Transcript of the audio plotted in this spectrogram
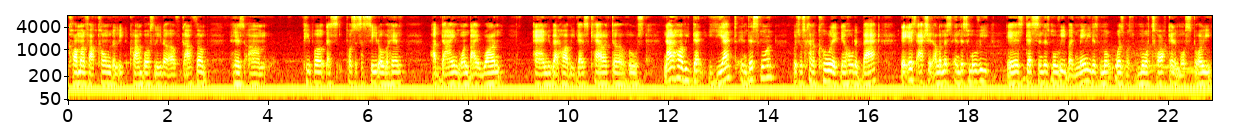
Carmine Falcone, the lead, crime boss leader of Gotham, his um, people that's supposed to succeed over him are dying one by one. And you got Harvey Dent's character, who's not Harvey Dent yet in this one, which was kind of cool. They, they hold it back. There is action elements in this movie. There is deaths in this movie, but mainly this mo- was was more talking and more story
